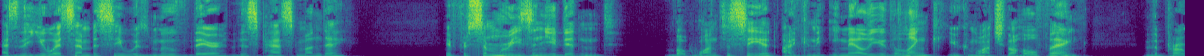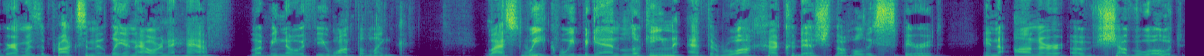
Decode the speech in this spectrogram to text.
as the U.S. Embassy was moved there this past Monday? If for some reason you didn't, but want to see it, I can email you the link. You can watch the whole thing. The program was approximately an hour and a half. Let me know if you want the link. Last week, we began looking at the Ruach HaKodesh, the Holy Spirit, in honor of Shavuot,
